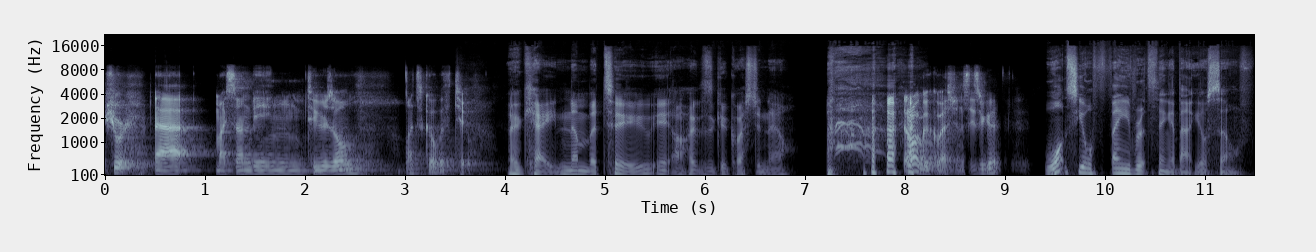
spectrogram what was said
Sure. Uh, my son being two years old, let's go with two. Okay. Number two. I hope this is a good question now. They're all good questions. These are good. What's your favorite thing about yourself?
